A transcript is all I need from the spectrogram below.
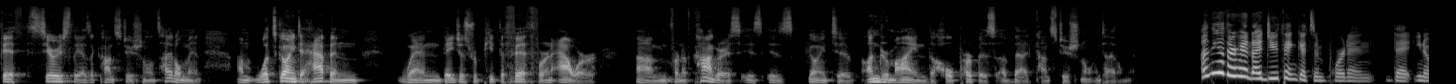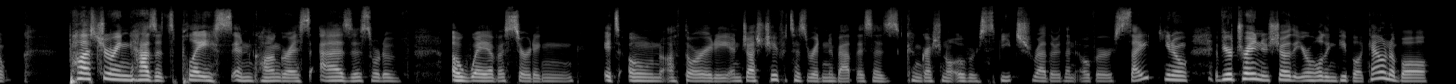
fifth seriously as a constitutional entitlement, um, what's going to happen when they just repeat the fifth for an hour um, in front of Congress is is going to undermine the whole purpose of that constitutional entitlement. On the other hand, I do think it's important that you know posturing has its place in Congress as a sort of a way of asserting its own authority. And Josh Chafetz has written about this as congressional overspeech rather than oversight. You know, if you're trying to show that you're holding people accountable,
